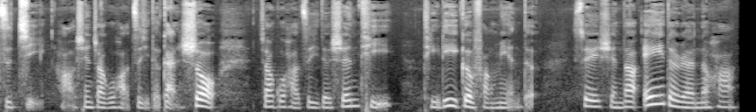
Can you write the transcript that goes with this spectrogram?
自己，好，先照顾好自己的感受。照顾好自己的身体、体力各方面的，所以选到 A 的人的话，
